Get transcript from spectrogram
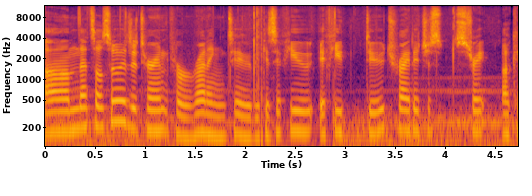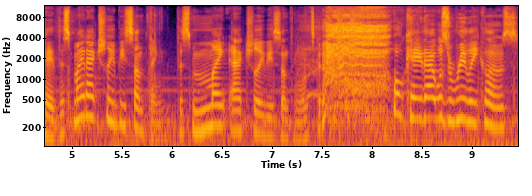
Um, that's also a deterrent for running too, because if you if you do try to just straight okay, this might actually be something. This might actually be something. Let's go. okay, that was really close.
